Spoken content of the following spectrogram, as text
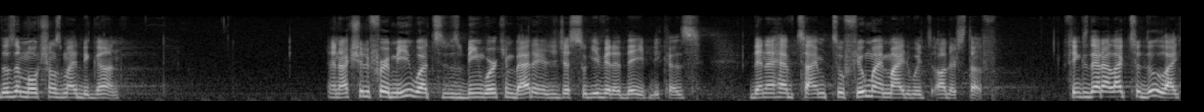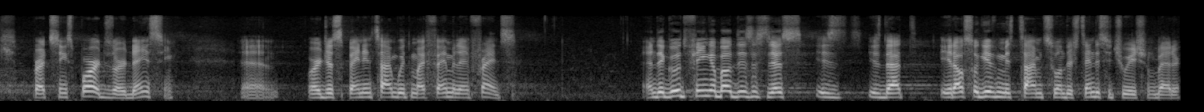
those emotions might be gone. And actually for me, what's been working better is just to give it a day because then I have time to fill my mind with other stuff. Things that I like to do, like practicing sports or dancing, and, or just spending time with my family and friends. And the good thing about this is, just, is, is that it also gives me time to understand the situation better.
